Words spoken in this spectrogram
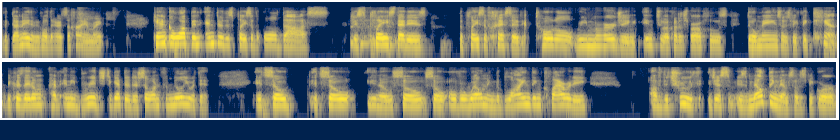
the Gan Eden, we call the Eretz Chaim, right? Can't go up and enter this place of all das, this place that is the place of chesed, total remerging into HaKadosh Baruch Hu's domain, so to speak. They can't because they don't have any bridge to get there. They're so unfamiliar with it. It's mm-hmm. so, it's so, you know, so, so overwhelming. The blinding clarity of the truth just is melting them, so to speak, or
